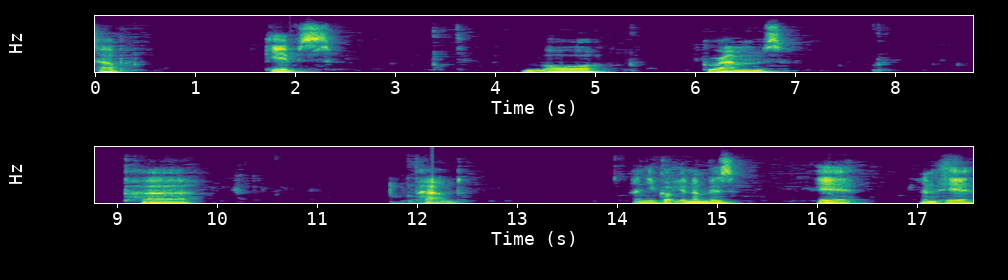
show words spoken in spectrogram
tub gives more grams per pound and you've got your numbers here and here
